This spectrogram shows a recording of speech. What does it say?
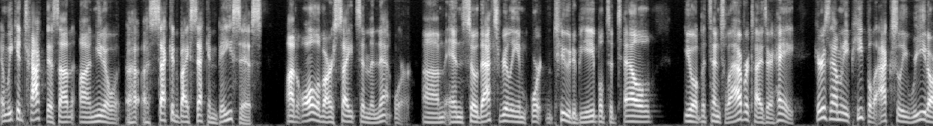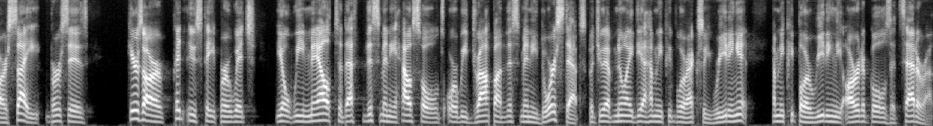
And we can track this on, on you know, a, a second by second basis on all of our sites in the network. Um, and so that's really important too, to be able to tell, you know, a potential advertiser, hey, here's how many people actually read our site versus here's our print newspaper, which, you know, we mail to that, this many households or we drop on this many doorsteps, but you have no idea how many people are actually reading it, how many people are reading the articles, et cetera,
